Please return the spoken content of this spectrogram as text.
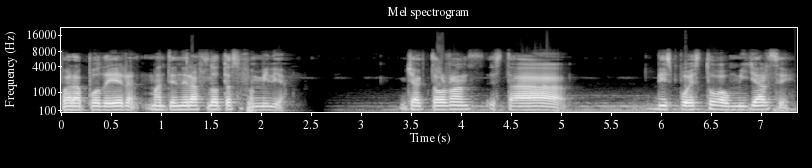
para poder mantener a flote a su familia. Jack Torrance está dispuesto a humillarse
